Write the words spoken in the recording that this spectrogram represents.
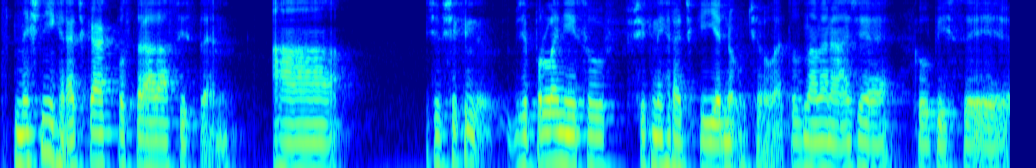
v dnešních hračkách postrádá systém a že, všechny, že podle něj jsou všechny hračky jednoučelové. To znamená, že koupíš si,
